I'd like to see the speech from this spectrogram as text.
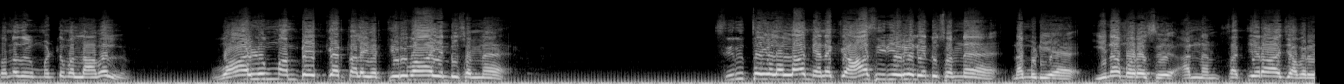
சொன்னது மட்டுமல்லாமல் வாழும் அம்பேத்கர் தலைவர் திருமா என்று சொன்ன சிறுத்தைகள் எல்லாம் எனக்கு ஆசிரியர்கள் என்று சொன்ன நம்முடைய இனமரசு அண்ணன் சத்யராஜ் அவர்கள்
